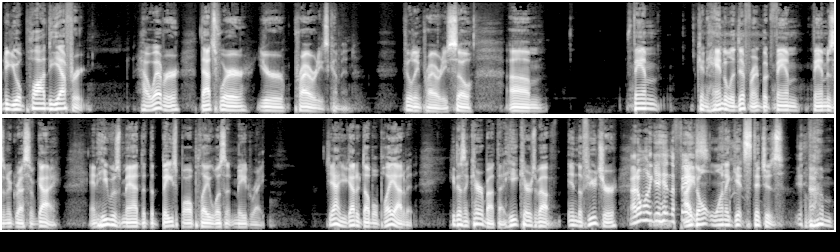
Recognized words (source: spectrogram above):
do you applaud the effort? However, that's where your priorities come in, fielding priorities. So, um, Pham can handle it different, but Pham Pham is an aggressive guy, and he was mad that the baseball play wasn't made right. Yeah, you got a double play out of it. He doesn't care about that. He cares about in the future. I don't want to get hit in the face. I don't want to get stitches. Um,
